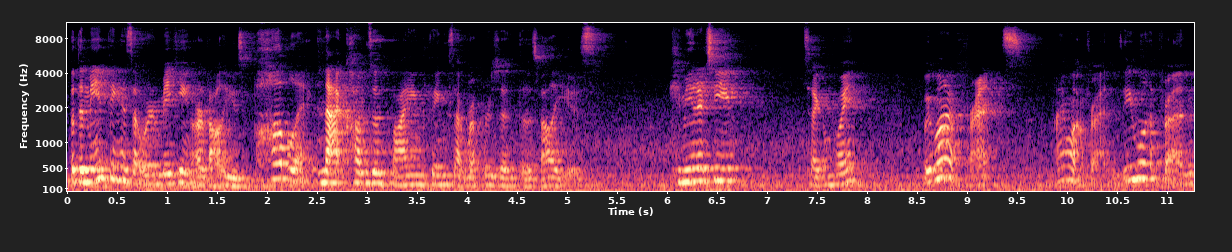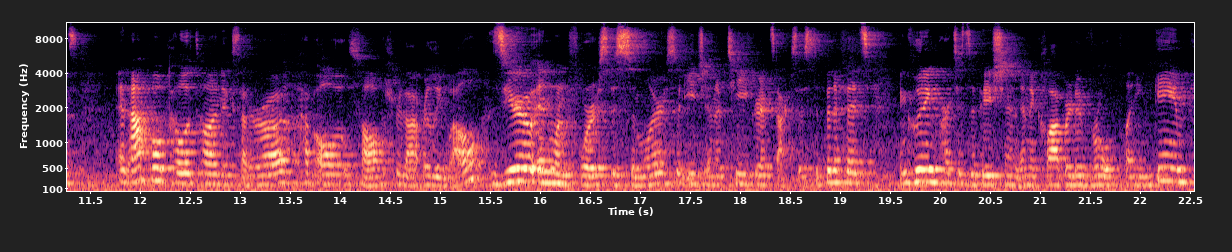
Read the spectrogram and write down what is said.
But the main thing is that we're making our values public and that comes with buying things that represent those values. Community second point we want friends I want friends. You want friends. And Apple, Peloton, etc. have all solved for that really well. Zero in one force is similar, so each NFT grants access to benefits, including participation in a collaborative role playing game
